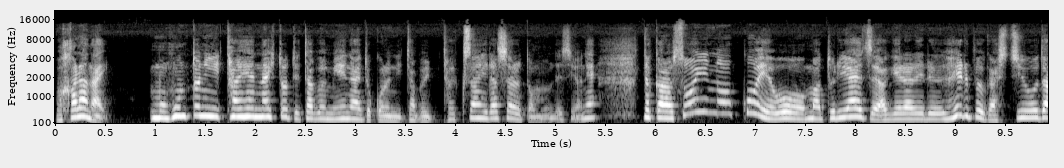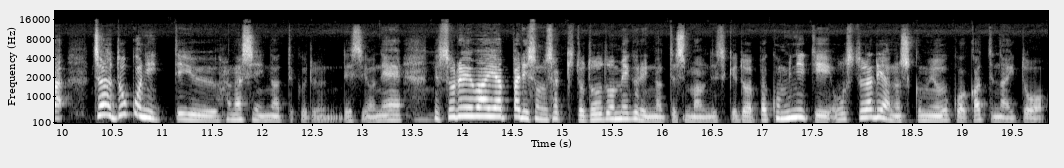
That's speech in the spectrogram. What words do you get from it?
わからない。もう本当に大変な人って多分見えないところに多分たくさんいらっしゃると思うんですよね。だからそういうの声を、まあとりあえず上げられるヘルプが必要だ。じゃあどこにっていう話になってくるんですよね。でそれはやっぱりそのさっきと堂々巡りになってしまうんですけど、やっぱりコミュニティ、オーストラリアの仕組みをよく分かってないと、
